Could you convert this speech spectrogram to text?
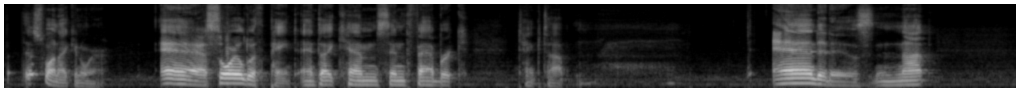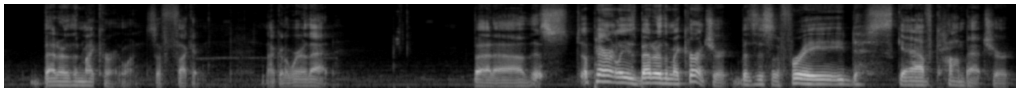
but this one I can wear. Eh, soiled with paint. Anti-chem synth fabric tank top. And it is not better than my current one. So fuck it. Not going to wear that. But uh, this apparently is better than my current shirt. But this is a frayed scav combat shirt.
